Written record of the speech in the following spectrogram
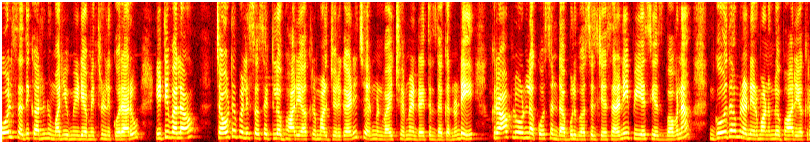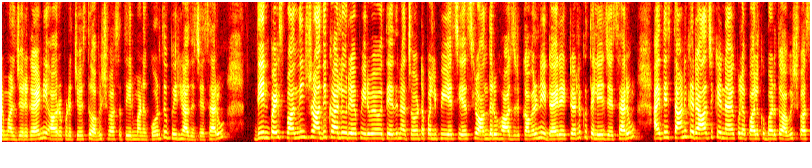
police అధికారులను మరియు మీడియా మిత్రుల్ని కోరారు. ఇటీవల చౌటపల్లి సొసైటీలో భారీ అక్రమాలు జరిగాయని చైర్మన్ వైస్ చైర్మన్ రైతుల దగ్గర నుండి క్రాప్ లోన్ల కోసం డబ్బులు వసూలు చేశారని పీఎస్ఎస్ భవన గోదాముల నిర్మాణంలో భారీ అక్రమాలు జరిగాయని ఆరోపణ చేస్తూ అవిశ్వాస తీర్మానం కోరుతూ ఫిర్యాదు చేశారు. దీనిపై స్పందించిన అధికారులు రేపు ఇరవైవ తేదీన చౌటపల్లి పీఎస్ఎస్లో అందరూ హాజరు కావాలని డైరెక్టర్లకు తెలియజేశారు. అయితే స్థానిక రాజకీయ నాయకుల పలుకుబడితో అవిశ్వాస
